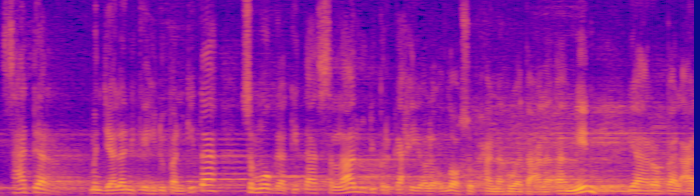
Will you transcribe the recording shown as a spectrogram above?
sadar menjalani kehidupan kita. Semoga kita selalu diberkahi oleh Allah Subhanahu wa taala. Amin ya rabbal alamin.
